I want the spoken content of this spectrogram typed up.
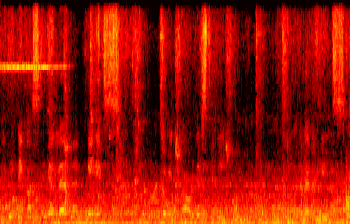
it will take us 11 minutes to reach our destination. 11 minutes.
